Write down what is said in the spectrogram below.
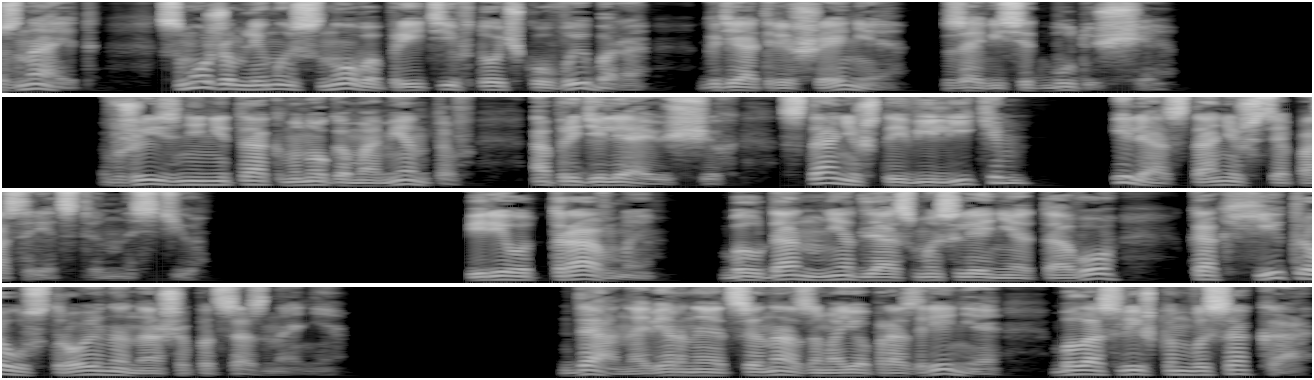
знает, сможем ли мы снова прийти в точку выбора, где от решения зависит будущее. В жизни не так много моментов, определяющих, станешь ты великим или останешься посредственностью. Период травмы был дан мне для осмысления того, как хитро устроено наше подсознание. Да, наверное, цена за мое прозрение была слишком высока.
